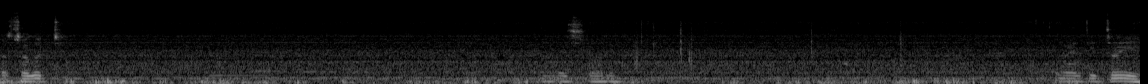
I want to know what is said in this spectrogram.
not so good. Oh, it's loading 23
